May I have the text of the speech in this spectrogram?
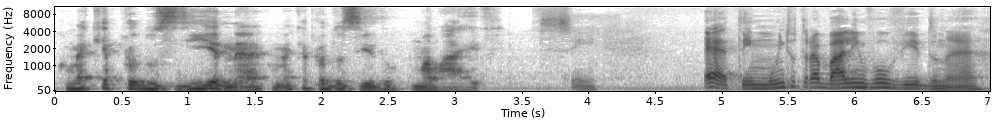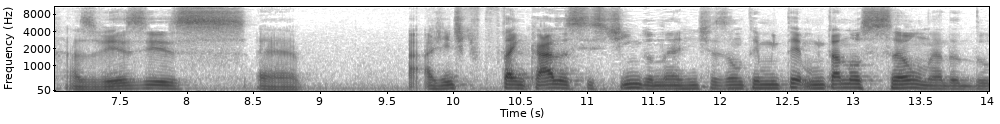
como é que é produzir, né? Como é que é produzido uma live? Sim. É, tem muito trabalho envolvido, né? Às vezes, é, a gente que está em casa assistindo, né, a gente às vezes não tem muita, muita noção né, do, do,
